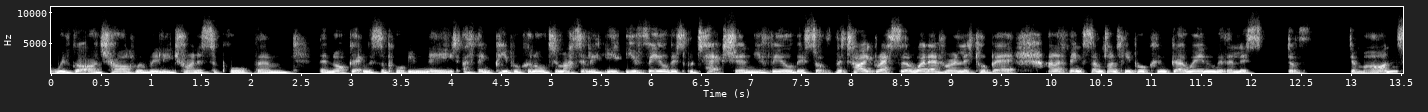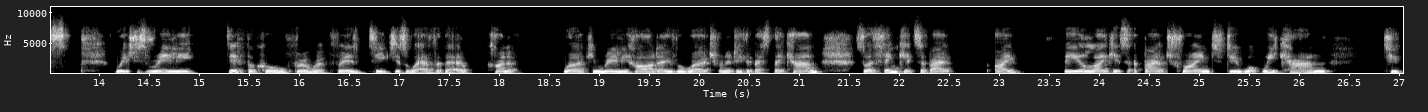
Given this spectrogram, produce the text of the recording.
we've got our child we're really trying to support them. They're not getting the support you need. I think people can automatically you, you feel this protection you feel this sort of the tigress or whatever a little bit. And i think sometimes people can go in with a list of demands which is really difficult for for teachers or whatever that are kind of working really hard overworked trying to do the best they can. So i think it's about i feel like it's about trying to do what we can to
